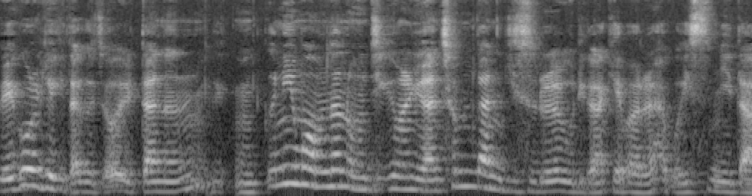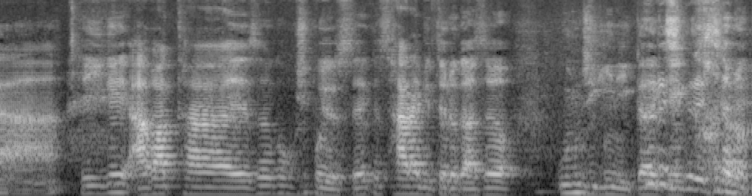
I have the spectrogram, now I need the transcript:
외골격이다 그죠 일단은 음, 끊임없는 움직임을 위한 첨단 기술을 우리가 개발을 하고 있습니다 이게 아바타에서 혹시 보셨어요? 그 사람이 들어가서 움직이니까 그렇지, 이게 그렇지. 커져는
